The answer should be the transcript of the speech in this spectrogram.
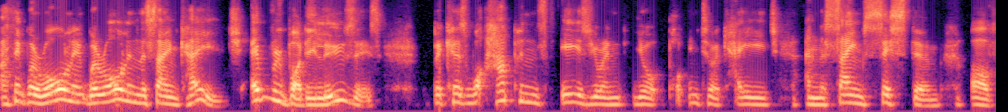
I think we're all in we're all in the same cage. Everybody loses because what happens is you're in you're put into a cage and the same system of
